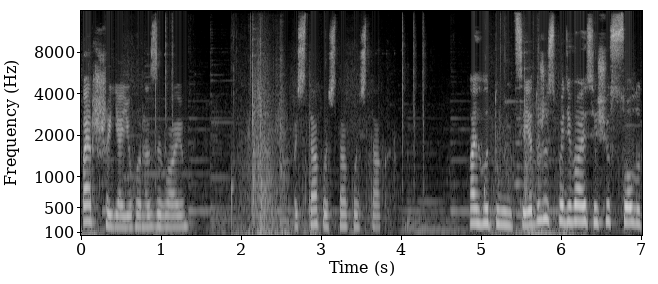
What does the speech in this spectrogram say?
Перший я його називаю. Ось так, ось так, ось так. Хай готується. Я дуже сподіваюся, що солод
